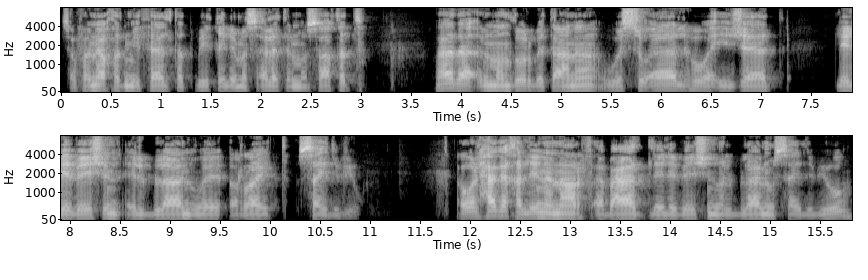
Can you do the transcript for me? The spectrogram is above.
سوف نأخذ مثال تطبيقي لمسألة المساقط. وهذا المنظور بتاعنا والسؤال هو إيجاد ال elevation ال plan وال right side view أول حاجة خلينا نعرف أبعاد ال elevation وال plan وال side view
